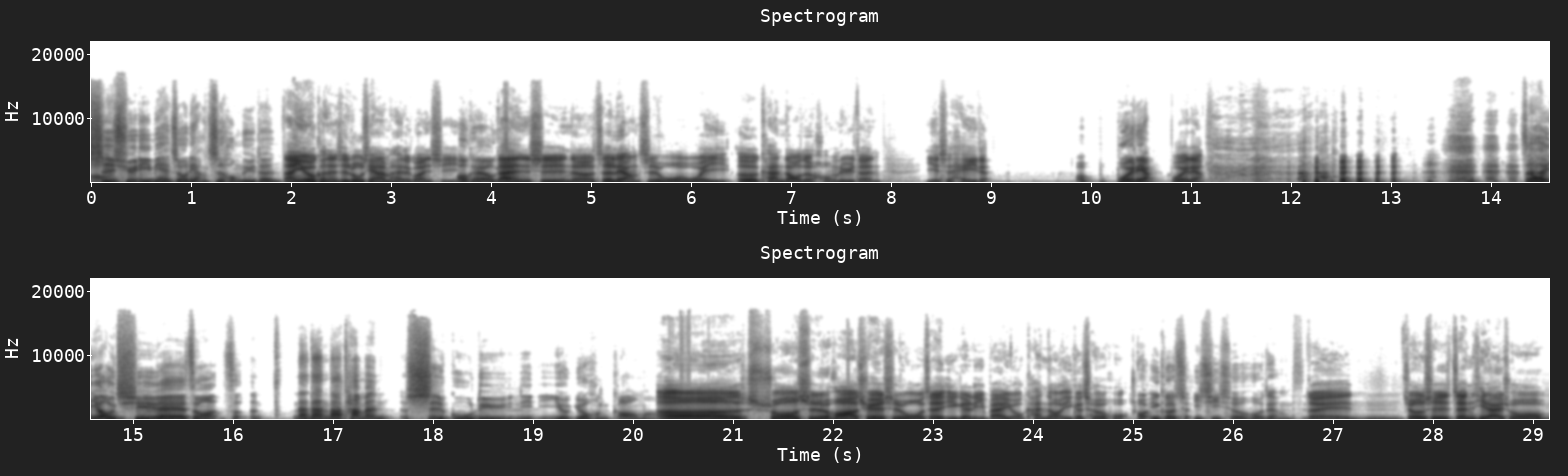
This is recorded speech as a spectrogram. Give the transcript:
市区里面只有两只红绿灯，但也有可能是路线安排的关系。OK OK，但是呢，这两只我唯二看到的红绿灯也是黑的，呃，不会亮，不会亮。这很有趣哎，怎么怎那那那他们事故率你有有很高吗？呃，说实话，确实我这一个礼拜有看到一个车祸哦，一个车一起车祸这样子。对，嗯，就是整体来说。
